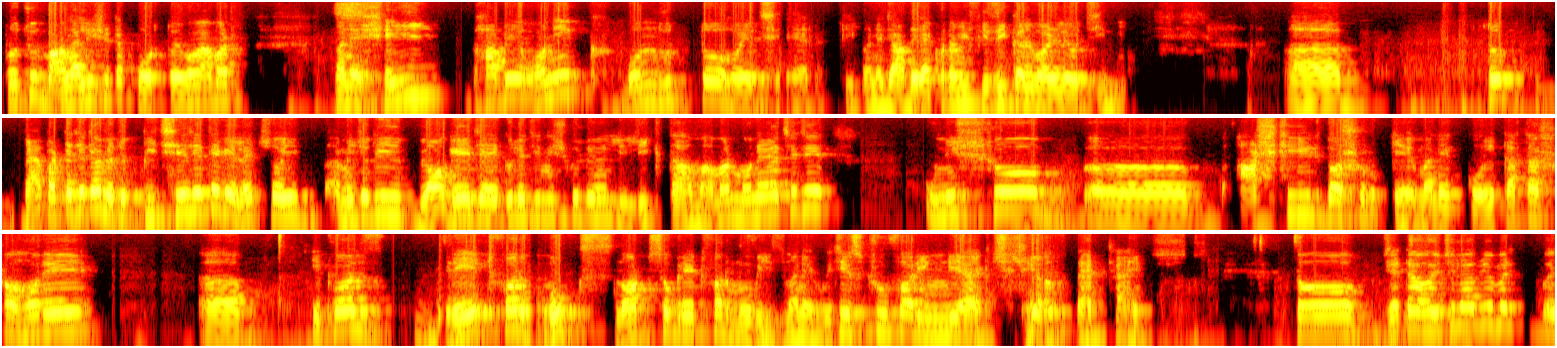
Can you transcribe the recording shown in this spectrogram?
প্রচুর বাঙালি সেটা পড়তো এবং আমার মানে সেই ভাবে অনেক বন্ধুত্ব হয়েছে আর কি। মানে যাদের এখন আমি ফিজিক্যাল ওয়ার্ল্ডেও চিনি। তো ব্যাপারটা যেটা হলো যে পিছিয়ে যেতে গেলে ওই আমি যদি ব্লগে যেগুলো জিনিসগুলো লিখতাম, আমার মনে আছে যে উনিশশো আশির দশকে মানে কলকাতা শহরে it was great for books not so great for movies মানে which is true for India actually of that time তো যেটা হয়েছিল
